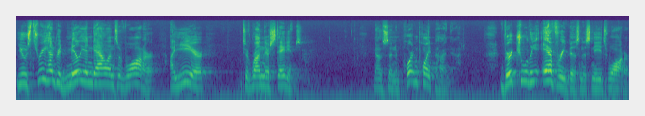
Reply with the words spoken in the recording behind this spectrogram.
use 300 million gallons of water a year to run their stadiums. Now, there's an important point behind that. Virtually every business needs water.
